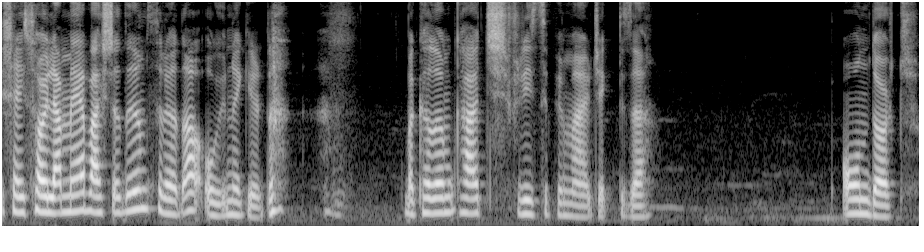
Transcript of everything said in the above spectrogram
şey söylenmeye başladığım sırada oyuna girdi. Bakalım kaç free spin verecek bize. 14.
